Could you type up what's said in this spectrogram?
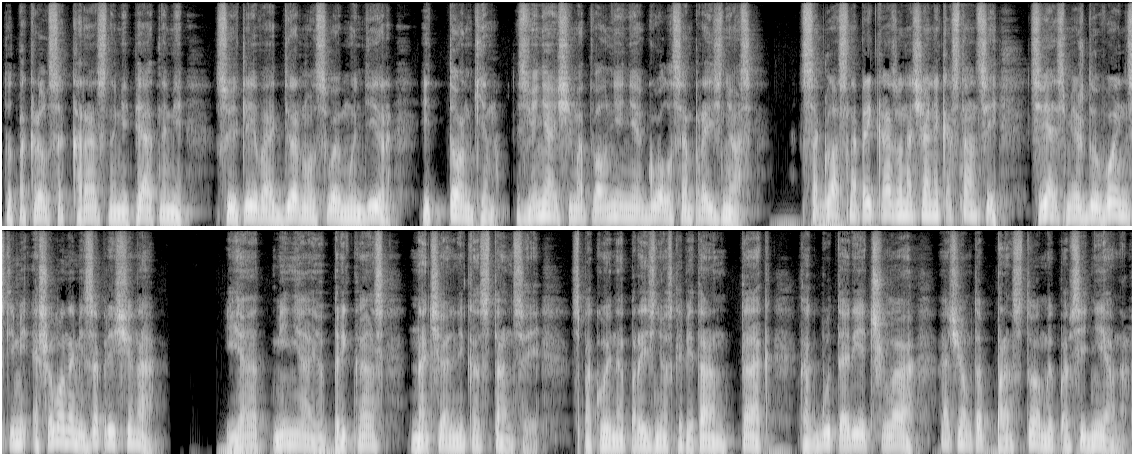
Тот покрылся красными пятнами, суетливо отдернул свой мундир и тонким, звенящим от волнения голосом произнес «Согласно приказу начальника станции, связь между воинскими эшелонами запрещена». «Я отменяю приказ начальника станции», — спокойно произнес капитан, так, как будто речь шла о чем-то простом и повседневном.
